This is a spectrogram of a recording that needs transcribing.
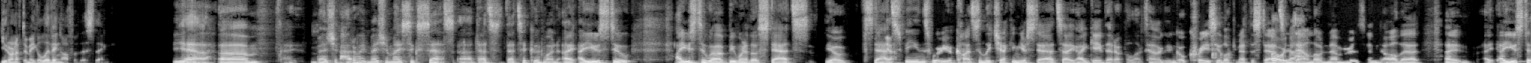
you don't have to make a living off of this thing. Yeah. Um, measure. How do I measure my success? Uh, that's that's a good one. I, I used to I used to uh, be one of those stats you know, stats yeah. fiends where you're constantly checking your stats. I, I, gave that up a long time. I can go crazy looking at the stats oh, yeah. and download numbers and all that. I, I, I, used to,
